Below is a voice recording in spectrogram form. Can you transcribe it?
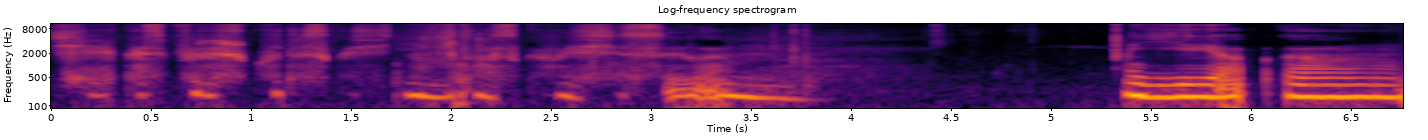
Чи якась перешкода, скажіть нам, будь ласка, вищі сили. Є е, е,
